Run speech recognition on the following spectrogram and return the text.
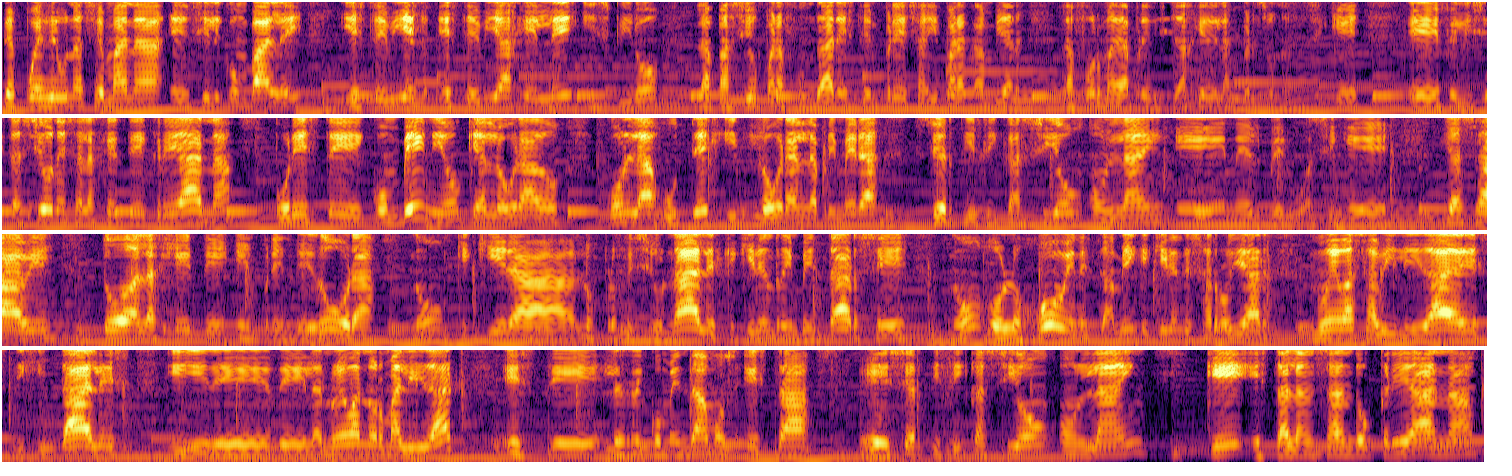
después de una semana en Silicon Valley y este, este viaje le inspiró la pasión para fundar esta empresa y para cambiar la forma de aprendizaje de las personas. Así que eh, felicitaciones a la gente de Creana por este convenio que han logrado con la UTEC y logran la primera certificación online en el Perú. Así que ya sabe, toda la gente emprendedora, ¿no? Que quiera, los profesionales que quieren reinventarse, ¿no? O los jóvenes también que quieren desarrollar nuevas habilidades digitales y de, la nueva normalidad, este, les recomendamos esta eh, certificación online que está lanzando Creana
